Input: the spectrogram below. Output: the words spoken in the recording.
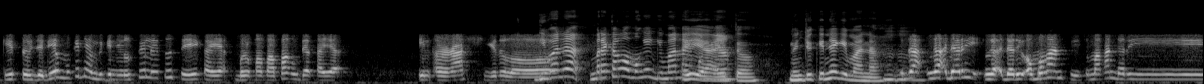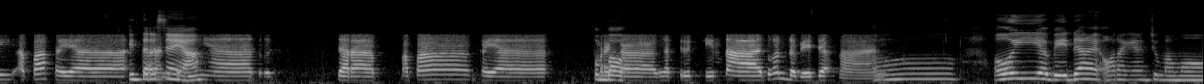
gitu jadi ya mungkin yang bikin ilfil itu sih kayak belum apa apa udah kayak in a rush gitu loh gimana mereka ngomongnya gimana Iya emangnya? itu. Nunjukinnya gimana? Mm-mm. nggak nggak dari nggak dari omongan sih cuma kan dari apa kayak Interestnya ya? terus cara apa kayak Pembawa- mereka nge-treat kita itu kan udah beda kan Oh, oh iya beda orang yang cuma mau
